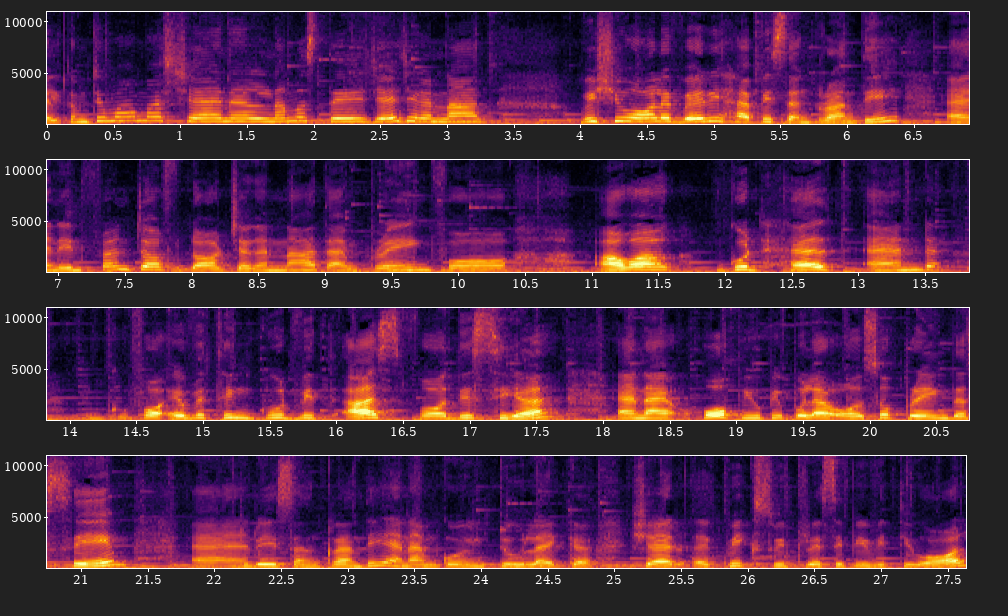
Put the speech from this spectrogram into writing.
welcome to Mama's channel. Namaste, Jai Jagannath. Wish you all a very happy Sankranti. And in front of Lord Jagannath, I am praying for our good health and for everything good with us for this year. And I hope you people are also praying the same and today is Sankranti and I'm going to like uh, share a quick sweet recipe with you all.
